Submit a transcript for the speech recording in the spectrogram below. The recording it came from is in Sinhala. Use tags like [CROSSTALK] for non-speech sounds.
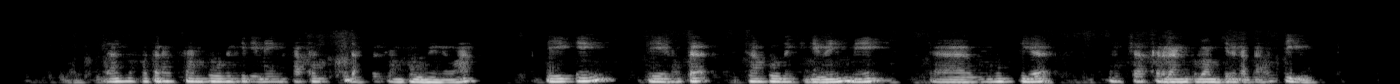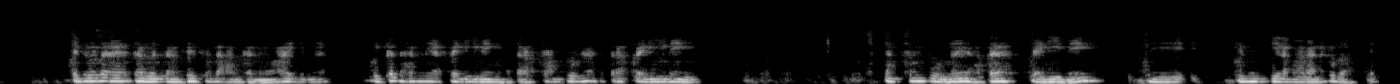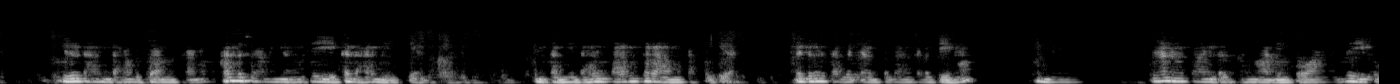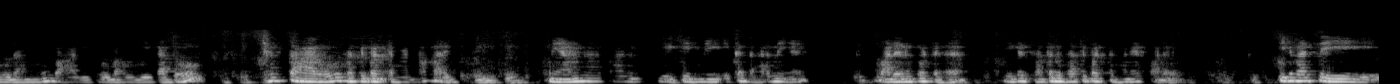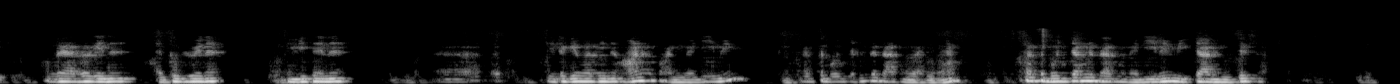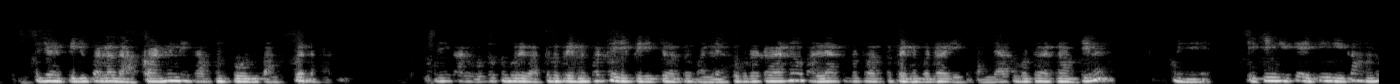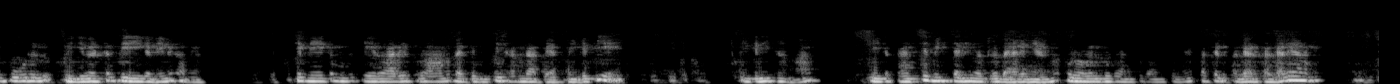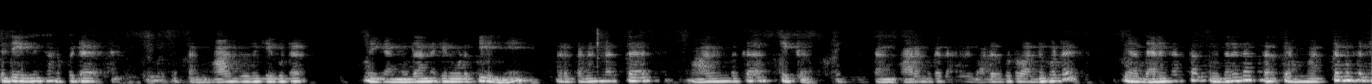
ධර්ම හතරක් සම්පූර්ණ කිරීමෙන් හතක් ධර්ම සම්පූර්ණ වෙනවා. ඒකෙන් ඒ හත සම්පූර්ණ කිරීමෙන් මේ මුක්තිය සාක්ෂාත් කරගන්න පුළුවන් කියන කතාවක් තියෙනවා. ඒකවල සර්වඥාන්සේ සඳහන් කරනවා එහෙම එක ධර්මයක් වැඩිවීමෙන් හතරක් සම්පූර්ණ හතරක් වැඩිවීමෙන් සම්පූර්ණ හත වැඩිවීමෙන් මේ විමුක්තිය ලබා ගන්න පුළුවන්. ඒකට අන්තරම ස්වාමීන් වහන්සේ කන්ද ස්වාමීන් වහන්සේ එක ධර්මයේ කියන්නේ. ඉතින් මේ ධර්ම පරම්පරාවකට කියන්නේ. මෙතන සම්බන්ධයන් සඳහන් කරලා තියෙනවා. මේ ආනාපාන සමාධිය පවානන්ද ඒකෝ ධම්මෝ භාවිතෝ බහුලී කතෝ චත්තාරෝ සතිපට්ඨාන පරිපූර්ණයි. මේ ආනාපාන කියන්නේ එක ධර්මය වඩනකොට මේක සතර සතිපට්ඨානයක් වඩනවා. ඊට පස්සේ උරය අරගෙන අතුල් වෙන පිළිතෙන ඊටගේ වදින ආනාපානි වැඩිවීමෙන් සත්‍ය බොජ්ජංග ධර්ම වැඩිවෙනවා. සත්‍ය බොජ්ජංග ධර්ම වැඩිවීමෙන් විචාර නිද්දේශ. ඉතින් පිළිපරලා දක්වන්නේ මේ සම්පූර්ණ පස්ස ධර්ම. මේක අර බුදු කුඹුරේ වතුර පෙන්නකොට මේ පිරිච්ච වතුර පල්ලයක් කුඹුරට වැටෙනවා පල්ලයක් කුඹුරට වතුර පෙන්නකොට ඒක පල්ලයක් කුඹුරට වැටෙනවා කියන මේ එකින් එක එකින් එක අනුපූර්ව පිළිවෙලට පිළිගෙන යන ගමන. ඉතින් මේක මුළු තේරවාදයේ පුරාම පැතිරිච්ච සංගතයක් මේක තියෙන්නේ. ඒක නිසා ඊට පස්සේ පිටතලින් වතුර බහගෙන යනවා පුරවගෙන පුරවගෙන පුරවගෙන පස්සේ පල්ලයක් කල්ලා යනවා. ඒක නිසා අපිට නැත්නම් ආධුනිකයෙකුට මේක නොදන්න කෙනෙකුට තියෙන්නේ අර පණන් ගත්ත ආරම්භක එක. නැත්නම් ආරම්භක ධර්ම වඩනකොට වඩනකොට එයා දැනගත්තත් නොදැනගත්තත් යම් මට්ටමකට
